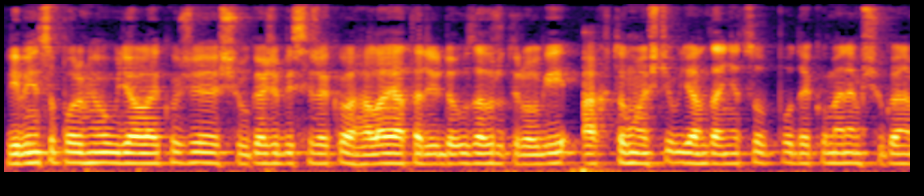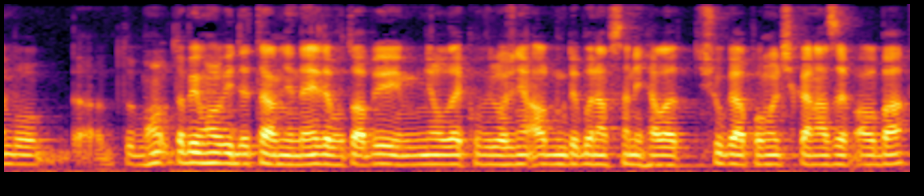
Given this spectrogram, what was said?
kdyby něco podobného udělal jako že Suga, že by si řekl, hele, já tady do uzavřu trilogii a k tomu ještě udělám tady něco pod jako jménem Suga, nebo to, to by mohlo být detailně, nejde o to, aby mělo jako vyloženě album, kde bude napsaný, hele, Suga, pomlčka, název Alba,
